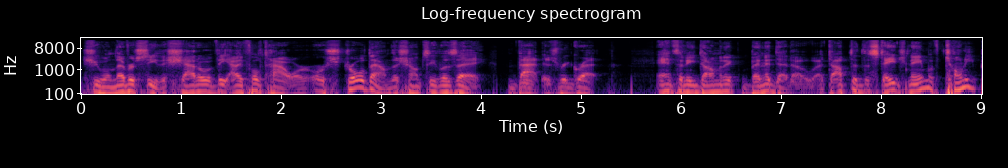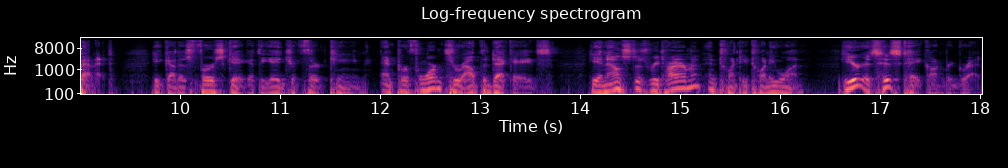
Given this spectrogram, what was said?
She will never see the shadow of the Eiffel Tower or stroll down the Champs Elysees. That is regret. Anthony Dominic Benedetto adopted the stage name of Tony Bennett. He got his first gig at the age of 13 and performed throughout the decades. He announced his retirement in 2021. Here is his take on regret.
